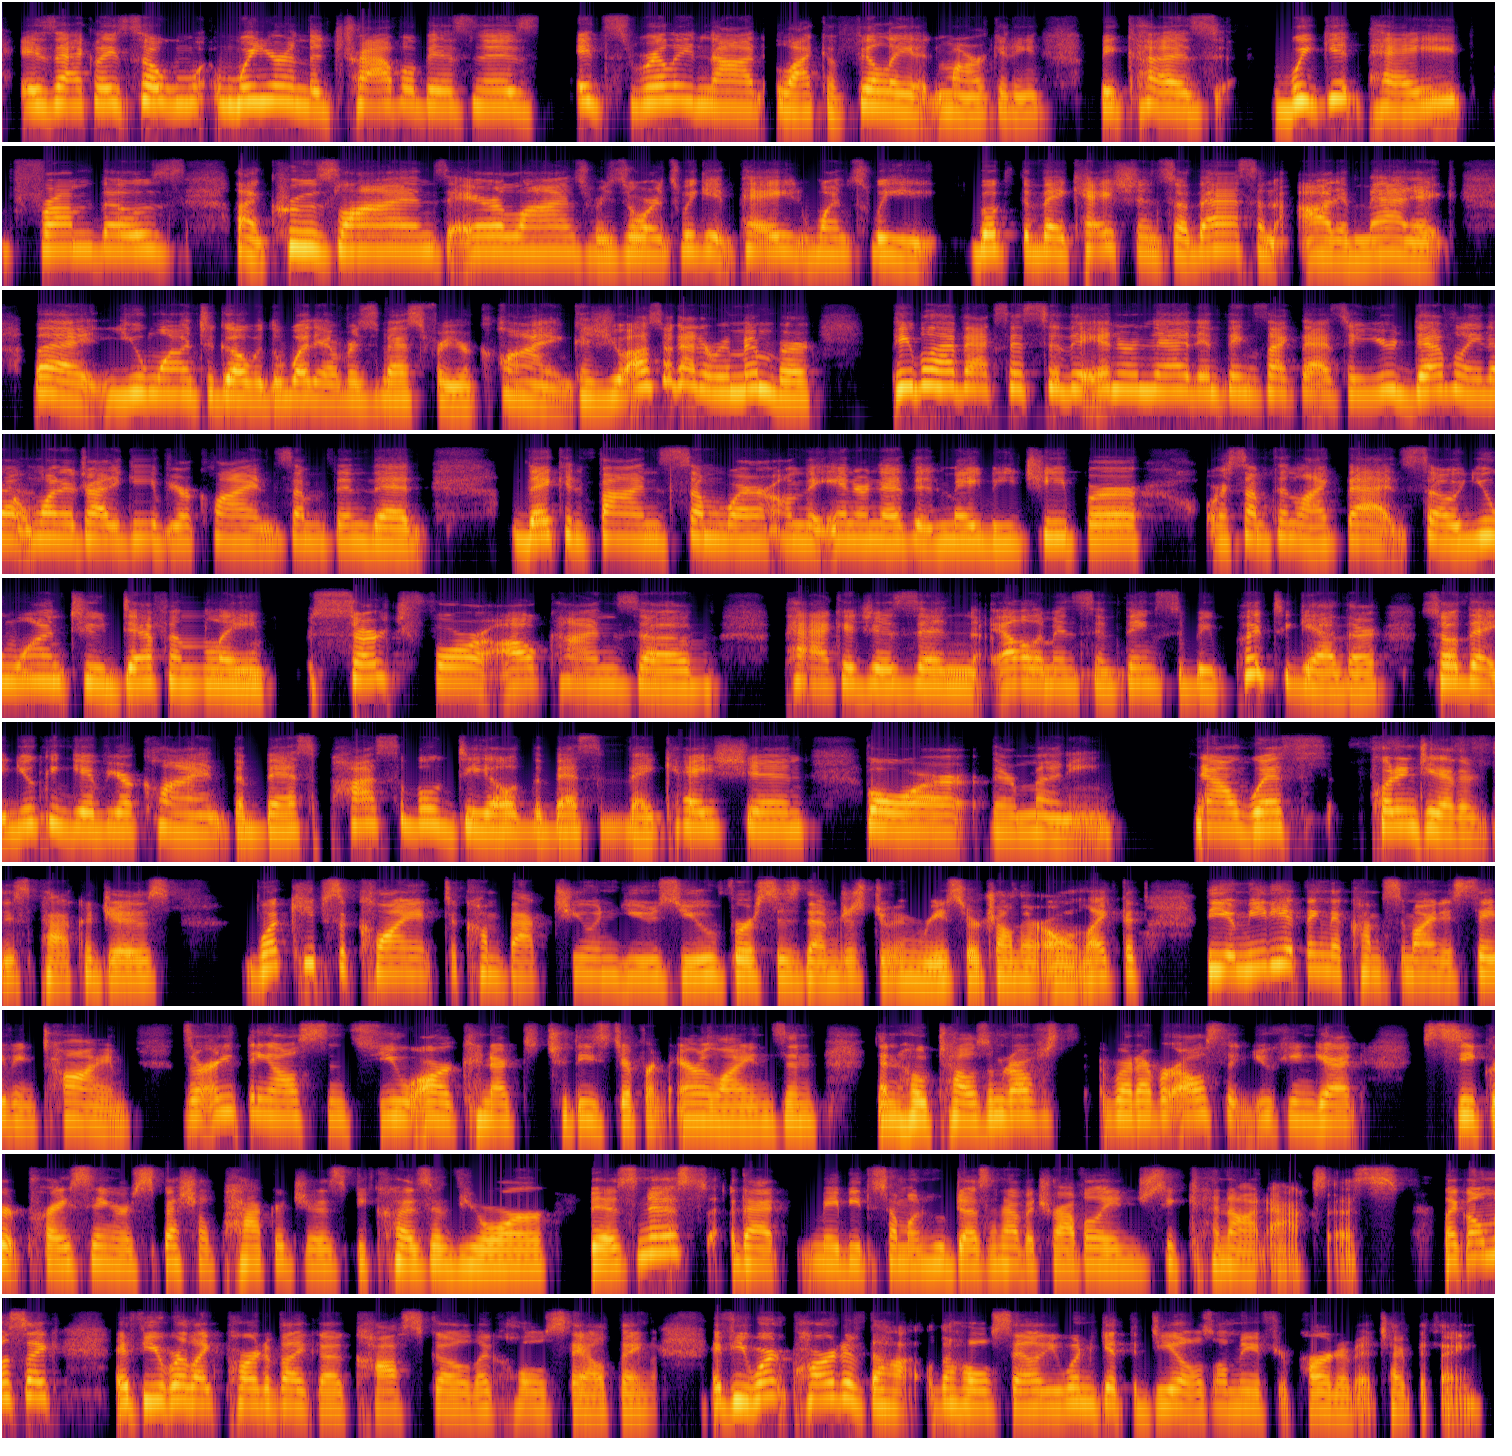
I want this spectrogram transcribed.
exactly so w- when you're in the travel business it's really not like affiliate marketing because we get paid from those like cruise lines, airlines, resorts. We get paid once we book the vacation. So that's an automatic. But you want to go with whatever's best for your client because you also got to remember people have access to the internet and things like that. So you definitely don't want to try to give your client something that they can find somewhere on the internet that may be cheaper or something like that. So you want to definitely search for all kinds of packages and elements and things to be put together so that you can give your client the best possible deal, the best vacation for their money. Now, with putting together these packages, what keeps a client to come back to you and use you versus them just doing research on their own? Like the, the immediate thing that comes to mind is saving time. Is there anything else since you are connected to these different airlines and and hotels and whatever else that you can get secret pricing or special packages because of your business that maybe someone who doesn't have a travel agency cannot access like almost like if you were like part of like a Costco like wholesale thing. If you weren't part of the the wholesale you wouldn't get the deals only if you're part of it type of thing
